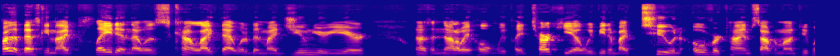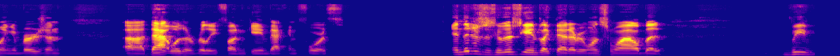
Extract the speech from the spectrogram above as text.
probably the best game I played in that was kind of like that would have been my junior year when I was at Nodaway Holt. We played Tarkio. We beat them by two in overtime, stopped them on two point conversion. Uh, that was a really fun game back and forth. And there's just there's games like that every once in a while, but we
